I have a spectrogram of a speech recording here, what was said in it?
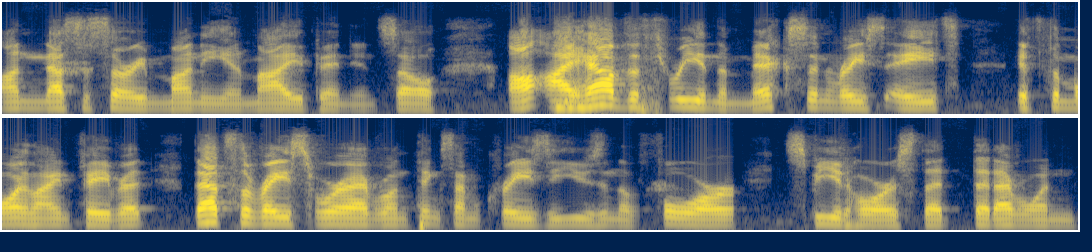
unnecessary money, in my opinion. So I mm-hmm. have the three in the mix in race eight. it's the morning line favorite. That's the race where everyone thinks I'm crazy using the four speed horse that that everyone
